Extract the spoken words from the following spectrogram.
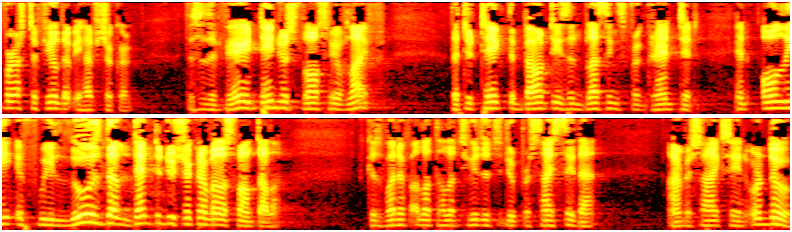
for us to feel that we have shukr? This is a very dangerous philosophy of life. That you take the bounties and blessings for granted. And only if we lose them, then to do shukr of Allah subhanahu wa ta'ala. Because what if Allah ta'ala chooses to do precisely that? Our mashayikh say in Urdu,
